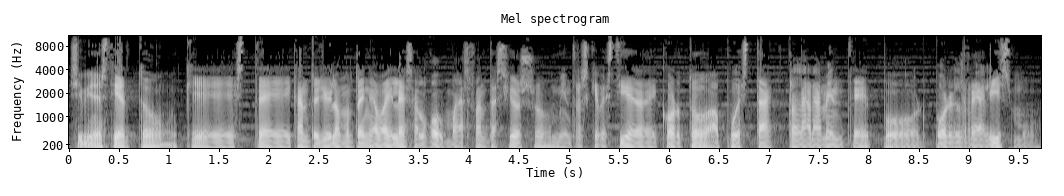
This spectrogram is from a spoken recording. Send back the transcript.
Si bien es cierto que este Canto yo y la montaña baila es algo más fantasioso, mientras que Vestida de corto apuesta claramente por, por el realismo,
